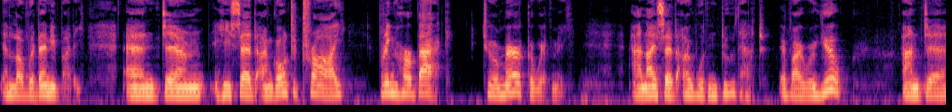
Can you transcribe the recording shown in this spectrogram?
in love with anybody. And um, he said, I'm going to try bring her back to America with me. And I said, I wouldn't do that if I were you. And uh,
